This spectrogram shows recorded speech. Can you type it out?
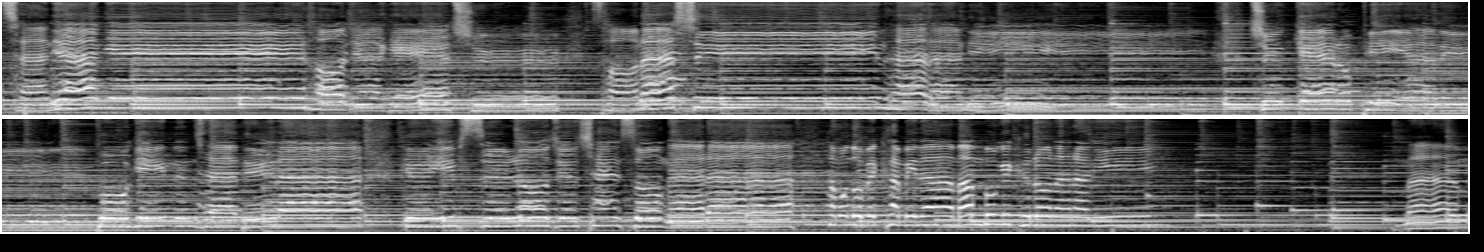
찬양해 헌약의 주 선하신 하나님. 주께 높이 하는 복 있는 자들아 그 입술로 주 찬송하라. 한번 고백합니다. 만복의 근원 하나님. 만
